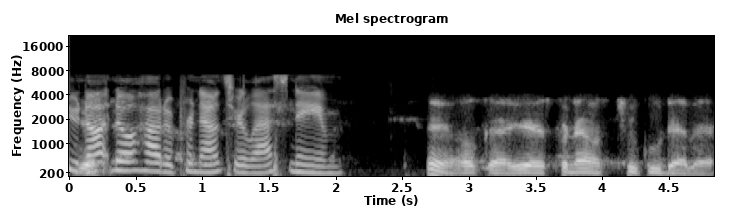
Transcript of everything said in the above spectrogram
Do not know how to pronounce your last name. Yeah, okay, yeah, it's pronounced Chukudebe.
